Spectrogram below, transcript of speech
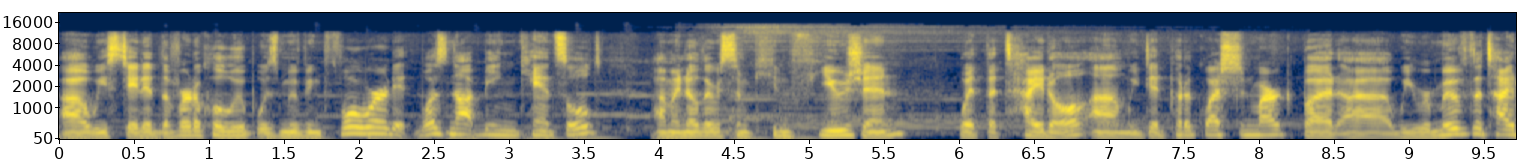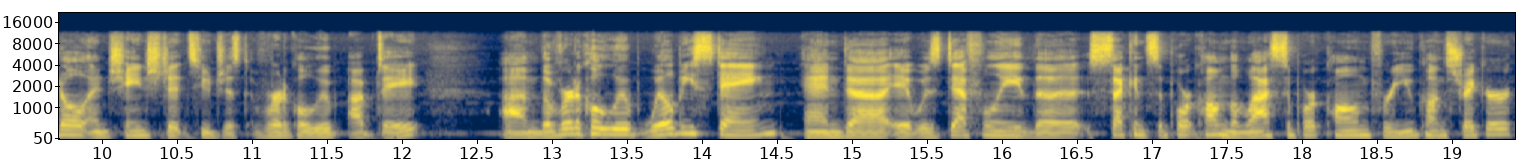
uh, we stated the vertical loop was moving forward. It was not being canceled. Um, I know there was some confusion with the title. Um, we did put a question mark, but uh, we removed the title and changed it to just vertical loop update. Um, the vertical loop will be staying, and uh, it was definitely the second support column, the last support column for Yukon Striker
